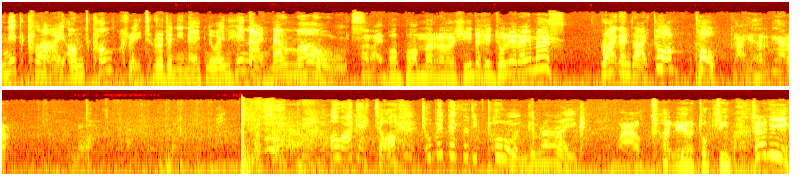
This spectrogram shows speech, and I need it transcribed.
Nid clai, ond concrete. Rydyn ni'n neud nhw ein hunain mewn mold. A rai bod bomber o'r sy'n, dych chi'n twlu'r eimas? Right then, dau. Go on, pull. Gai hyrni ar o'n. O ag eto tw'm be' beth ydi pull yn Gymraeg? Wel tynnu'r twpsi'n tynnu!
